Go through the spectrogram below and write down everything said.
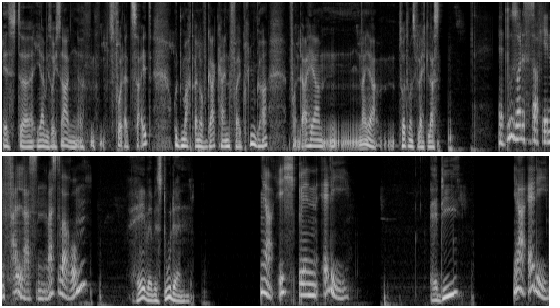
ist, äh, ja, wie soll ich sagen, äh, ist vor der Zeit und macht einen auf gar keinen Fall klüger. Von daher, naja, sollte man es vielleicht lassen. Ja, du solltest es auf jeden Fall lassen. Weißt du warum? Hey, wer bist du denn? Ja, ich bin Eddie. Eddie? Ja, Eddie.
